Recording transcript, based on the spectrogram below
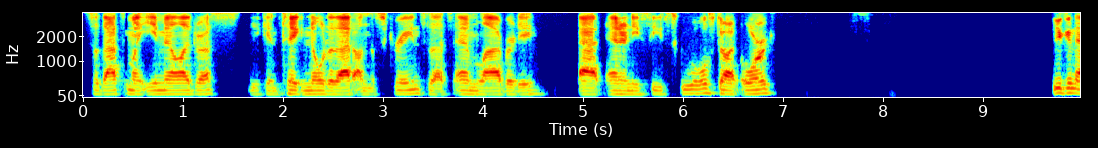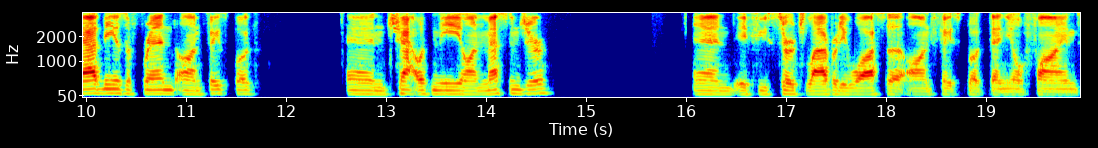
so that's my email address. You can take note of that on the screen. So that's mlaverty at nnecschools.org. You can add me as a friend on Facebook and chat with me on Messenger. And if you search Laverty Wahsa on Facebook, then you'll find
